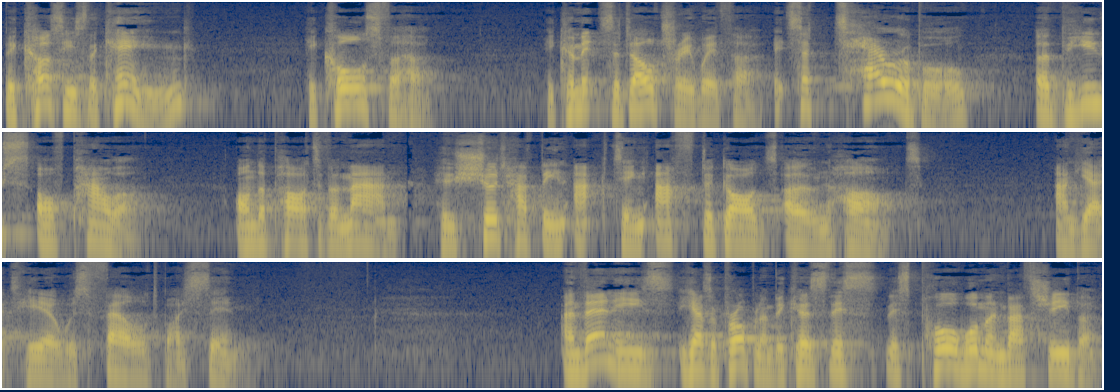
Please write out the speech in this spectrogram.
because he's the king, he calls for her. He commits adultery with her. It's a terrible abuse of power on the part of a man who should have been acting after God's own heart, and yet here was felled by sin. And then he's, he has a problem because this, this poor woman, Bathsheba,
